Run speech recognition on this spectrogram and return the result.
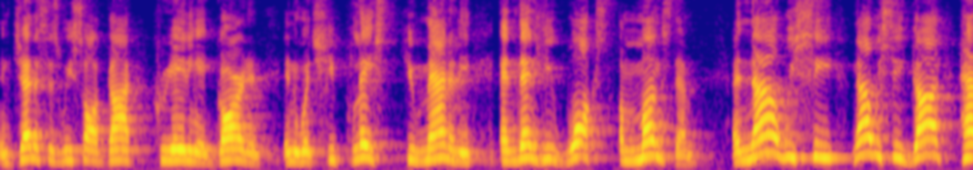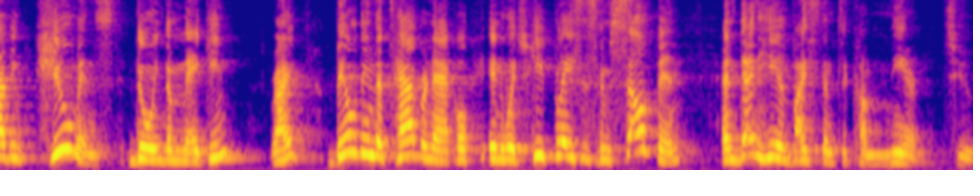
In Genesis, we saw God creating a garden in which he placed humanity and then he walks amongst them. And now we see now we see God having humans doing the making, right? Building the tabernacle in which he places himself in and then he invites them to come near to him.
